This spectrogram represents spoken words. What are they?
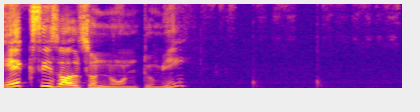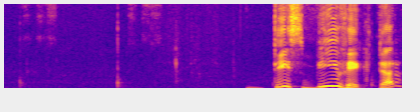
x is also known to me. This b vector,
